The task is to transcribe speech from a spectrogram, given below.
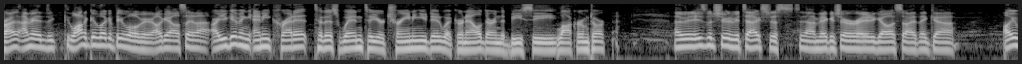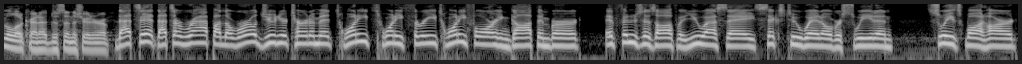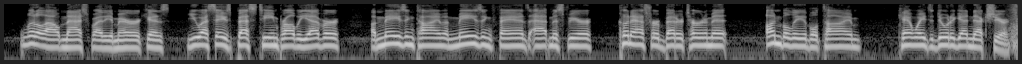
I mean, a lot of good-looking people over here. Okay, I'll say that. Are you giving any credit to this win to your training you did with Grinnell during the BC locker room tour? I mean, he's been shooting me texts, just uh, making sure we're ready to go. So I think uh, I'll give him a little credit just in the shooting room. That's it. That's a wrap on the World Junior Tournament 2023-24 in Gothenburg. It finishes off with USA 6-2 win over Sweden. Swedes fought hard, little outmatched by the Americans. USA's best team probably ever. Amazing time, amazing fans, atmosphere. Couldn't ask for a better tournament. Unbelievable time. Can't wait to do it again next year.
